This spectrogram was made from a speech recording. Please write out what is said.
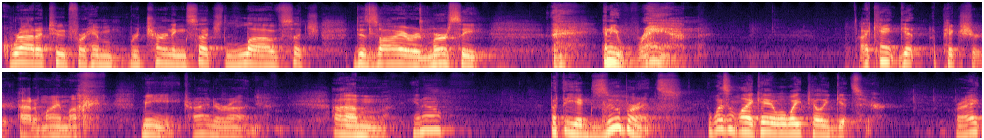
gratitude for him returning, such love, such desire and mercy. And he ran. I can't get a picture out of my mind, me trying to run. Um, you know? But the exuberance, it wasn't like, hey, we'll wait till he gets here, right?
